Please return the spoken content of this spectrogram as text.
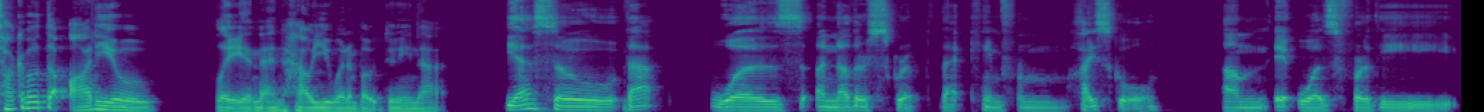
talk about the audio play and, and how you went about doing that. Yeah, so that was another script that came from high school. Um, it was for the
